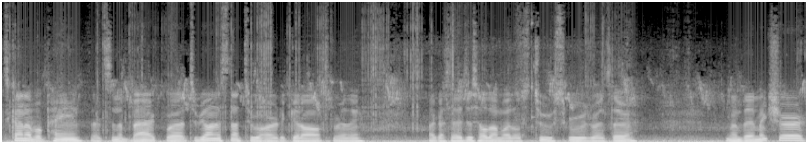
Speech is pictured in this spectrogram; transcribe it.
It's kind of a pain that's in the back, but to be honest, not too hard to get off really. Like I said, it just held on by those two screws right there and then make sure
